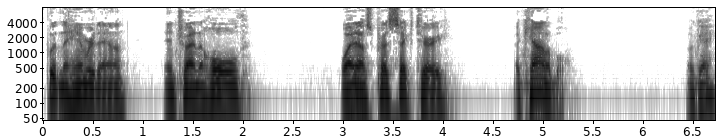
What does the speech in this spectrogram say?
putting the hammer down and trying to hold White House press secretary accountable. Okay?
